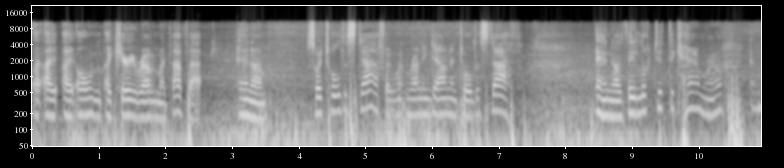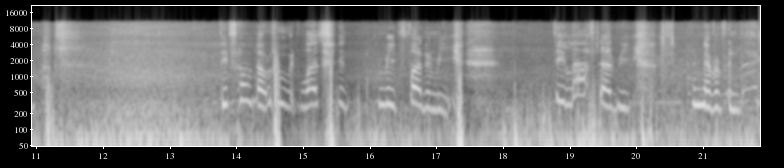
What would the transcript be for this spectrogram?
I I own I carry around in my backpack, and um so I told the staff, I went running down and told the staff. And uh, they looked at the camera and they found out who it was and made fun of me. They laughed at me. I've never been back.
